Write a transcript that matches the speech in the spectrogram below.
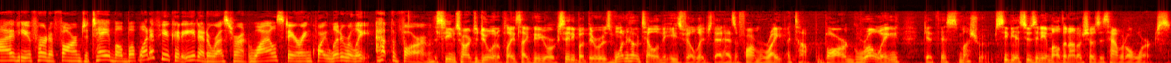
You've heard of farm to table, but what if you could eat at a restaurant while staring quite literally at the farm? It seems hard to do in a place like New York City, but there is one hotel in the East Village that has a farm right atop the bar growing, get this, mushrooms. CBS 2's Zinnia Maldonado shows us how it all works.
